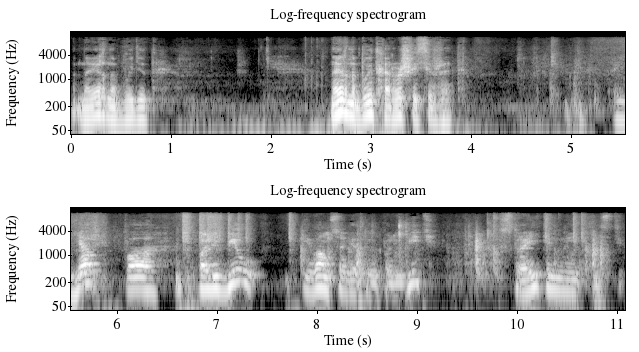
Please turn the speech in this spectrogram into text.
наверное, будет, наверное, будет хороший сюжет. Я по, полюбил и вам советую полюбить строительные кисти.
